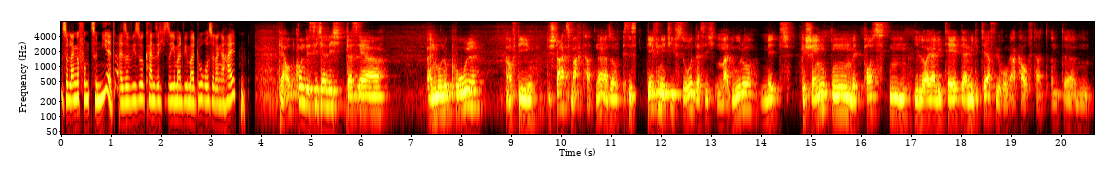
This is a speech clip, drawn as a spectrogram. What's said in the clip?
so lange funktioniert. Also wieso kann sich so jemand wie Maduro so lange halten? Der Hauptgrund ist sicherlich, dass er ein Monopol auf die, die Staatsmacht hat. Ne? Also es ist definitiv so, dass sich Maduro mit Geschenken, mit Posten die Loyalität der Militärführung erkauft hat. Und ähm,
